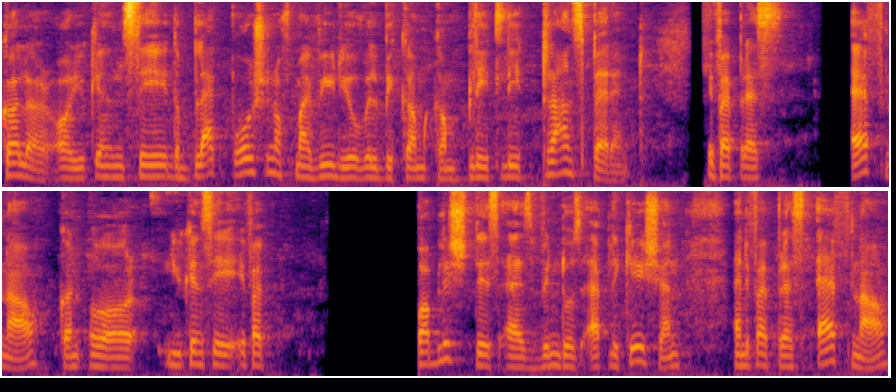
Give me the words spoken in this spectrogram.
color or you can say the black portion of my video will become completely transparent. If I press F now or you can say if I publish this as Windows application and if I press F now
